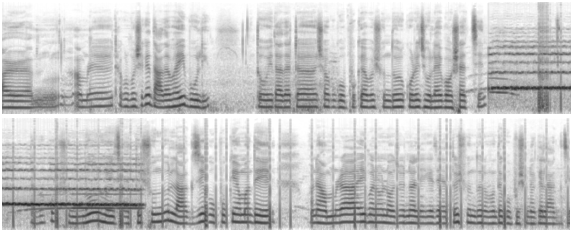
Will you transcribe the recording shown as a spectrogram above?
আর আমরা ঠাকুরমশাইকে দাদাভাই বলি, তো ওই দাদাটা সব গপুকে আবার সুন্দর করে ঝোলায় বসাচ্ছেন। খুব সুন্দর হয়েছে, এত সুন্দর লাগছে গপুকে আমাদের। মানে আমরাই মানে নজর না লেগে যায়। এত সুন্দর আমাদের গপু সোনাকে লাগছে।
